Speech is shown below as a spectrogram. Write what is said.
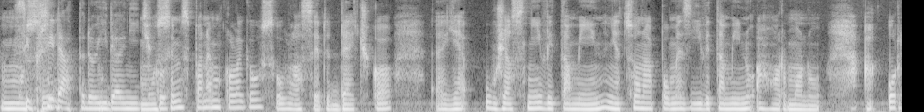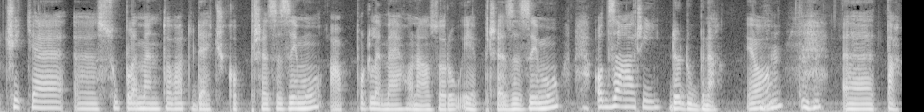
musím, si přidat do jídelníčku? Musím panem kolegou souhlasit. D je úžasný vitamín, něco na pomezí vitamínu a hormonu. A určitě eh, suplementovat D přes zimu a podle mého názoru názoru je přes zimu, od září do dubna. Jo? Mm-hmm. E, tak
